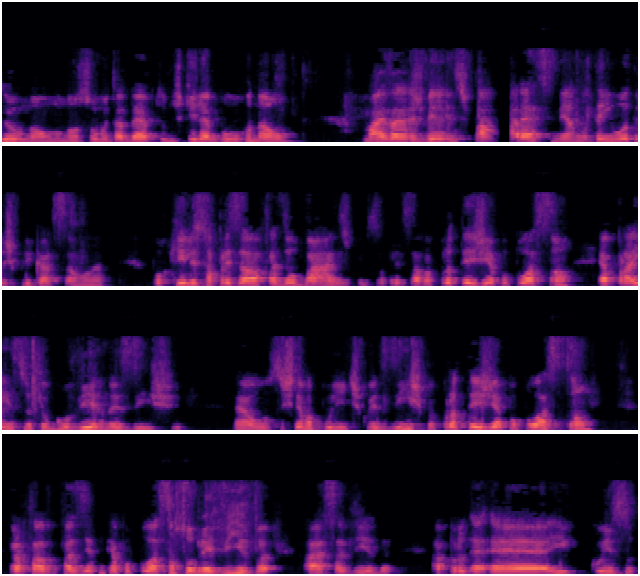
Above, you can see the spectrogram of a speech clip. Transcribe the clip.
eu não, não sou muito adepto de que ele é burro, não. Mas às vezes parece mesmo, não tem outra explicação, né? porque ele só precisava fazer o básico, ele só precisava proteger a população. É para isso que o governo existe. Né? O sistema político existe para proteger a população, para fazer com que a população sobreviva a essa vida. A, é, é, e com isso,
